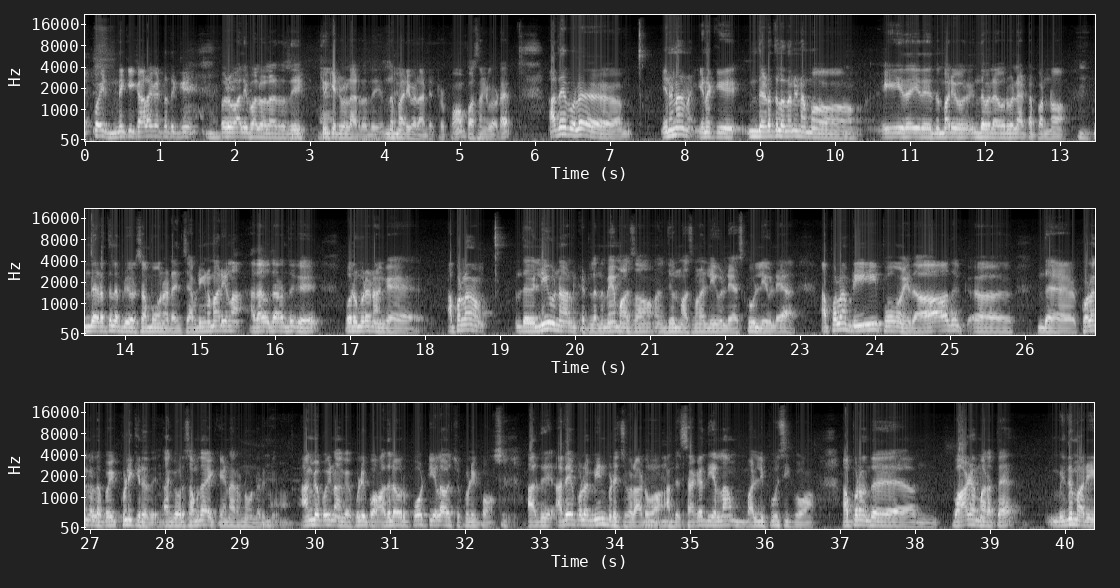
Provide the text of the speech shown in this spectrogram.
இப்போ இன்னைக்கு காலகட்டத்துக்கு ஒரு வாலிபால் விளையாடுறது கிரிக்கெட் விளையாடுறது இந்த மாதிரி விளையாண்டுட்டு இருப்போம் பசங்களோட. அதே போல் என்னன்னா எனக்கு இந்த இடத்துல தானே நம்ம இதை இது இந்த மாதிரி ஒரு இந்த விளை ஒரு விளையாட்டை பண்ணோம். இந்த இடத்துல இப்படி ஒரு சம்பவம் நடந்துச்சு அப்படிங்கிற மாதிரிலாம். அதாவது உதாரணத்துக்கு ஒரு முறை நாங்கள் அப்போல்லாம் இந்த லீவு நாள் கட்டில் இந்த மே மாதம் ஜூன் மாதமெல்லாம் லீவு இல்லையா ஸ்கூல் லீவ் இல்லையா அப்போல்லாம் அப்படி போவோம். ஏதாவது இந்த குளங்களில் போய் குளிக்கிறது. அங்கே ஒரு சமுதாய கிணறுன்னு ஒன்று இருக்குது அங்கே போய் நாங்கள் குளிப்போம். அதில் ஒரு போட்டியெல்லாம் வச்சு குளிப்போம். அது அதே போல் மீன் பிடிச்சு விளாடுவோம். அந்த சகதியெல்லாம் மல்லி பூசிக்குவோம். அப்புறம் அந்த வாழை மரத்தை இது மாதிரி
